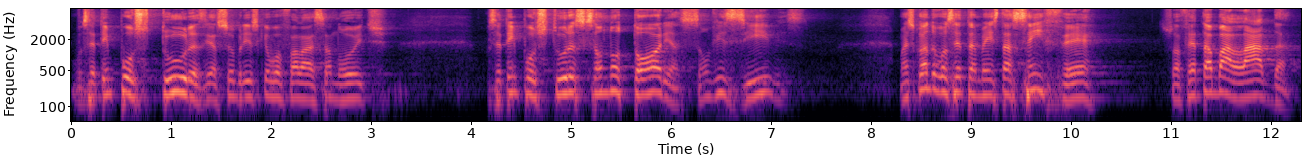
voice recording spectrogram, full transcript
você tem posturas, e é sobre isso que eu vou falar essa noite. Você tem posturas que são notórias, são visíveis. Mas quando você também está sem fé, sua fé está abalada,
